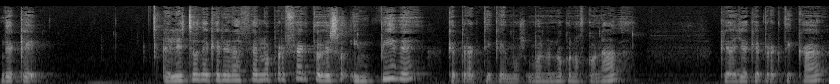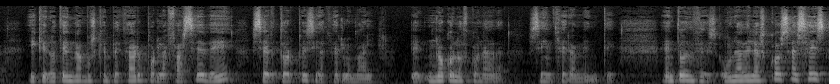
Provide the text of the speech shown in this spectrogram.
de que el hecho de querer hacerlo perfecto, eso impide que practiquemos. Bueno, no conozco nada que haya que practicar y que no tengamos que empezar por la fase de ser torpes y hacerlo mal. Eh, no conozco nada, sinceramente. Entonces, una de las cosas es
